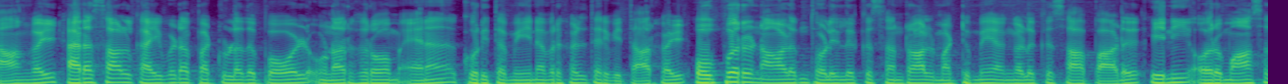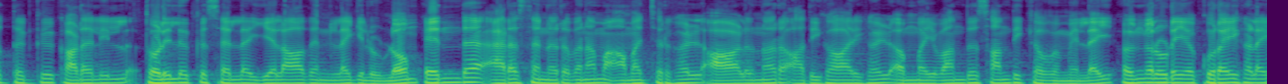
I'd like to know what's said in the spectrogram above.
நாங்கள் அரசால் கைவிடப்பட்டுள்ளது போல் உணர்கிறோம் என குறித்த மீனவர்கள் தெரிவித்தார்கள். ஒவ்வொரு நாளும் தொழிலுக்கு சென்றால் மட்டுமே எங்களுக்கு சாப்பாடு. இனி ஒரு ஒரு மாசத்துக்கு கடலில் தொழிலுக்கு செல்ல இயலாத நிலையில் உள்ளோம் எந்த அரச நிறுவனம் அமைச்சர்கள் ஆளுநர் அதிகாரிகள் எம்மை வந்து சந்திக்கவும் இல்லை எங்களுடைய குறைகளை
